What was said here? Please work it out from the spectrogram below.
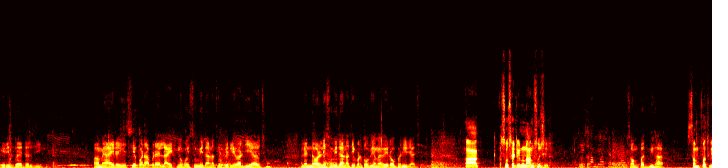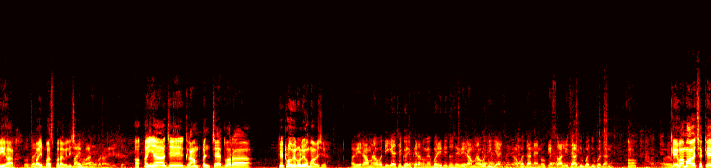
ગિરીશભાઈ દરજી અમે આવી રહીએ છીએ પણ આપણે લાઇટનું કોઈ સુવિધા નથી હું કેટલી વાર જઈ આવ્યો છું અને નળની સુવિધા નથી પણ તો બી અમે વેરો ભરી રહ્યા છીએ. આ સોસાયટીનું નામ શું છે? સંપત બિહાર. સંપત વિહાર બાયપાસ પર આવેલી છે. બાયપાસ પર આવેલી છે. અહીંયા જે ગ્રામ પંચાયત દ્વારા કેટલો વેરો લેવામાં આવે છે? આ વેરા હમણાં વધી ગયા છે. ગઈ ફેરા તો મેં ભરી દીધો છે. વેરા હમણાં વધી ગયા છે. આ બધાને નોટિસો આલી છે આજુબાજુ બધાને. હા. કહેવામાં આવે છે કે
